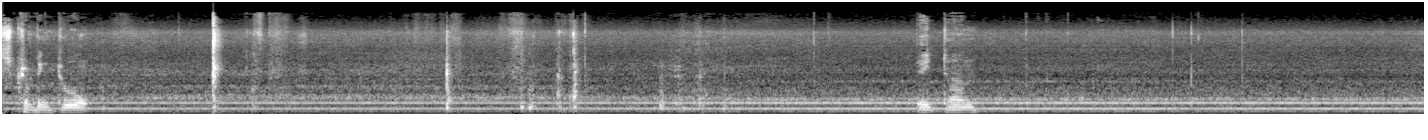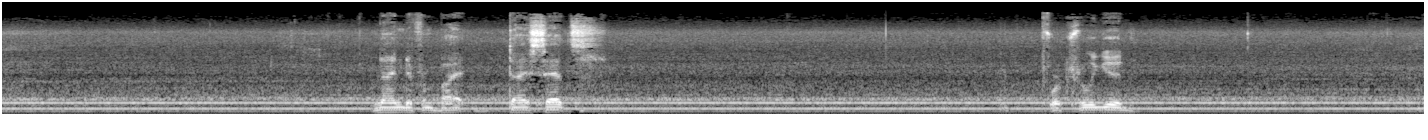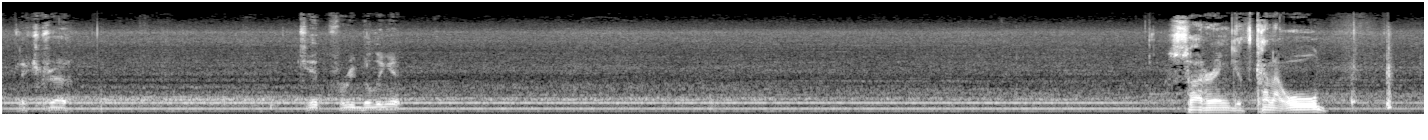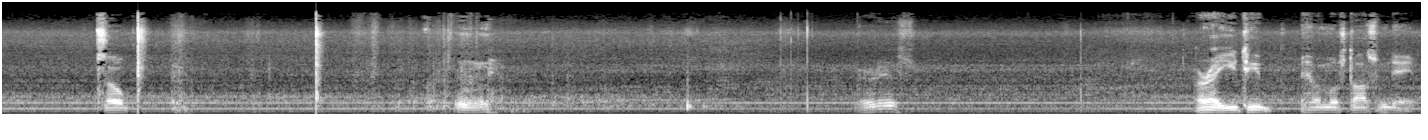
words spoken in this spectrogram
this crimping tool. Eight ton. Nine different die sets. Works really good. Extra kit for rebuilding it. Soldering gets kind of old. So, mm, there it is. Alright, YouTube, have a most awesome day.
